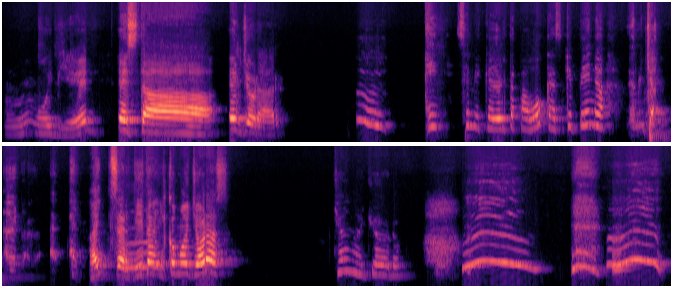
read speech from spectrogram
Mm, Muy bien. Está el llorar. Mm, Ay, se me quedó el tapabocas, qué pena. Ay, cerdita, ¿y cómo lloras? Yo no lloro.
